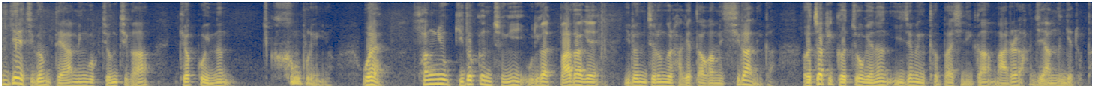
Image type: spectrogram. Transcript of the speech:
이게 지금 대한민국 정치가 겪고 있는 큰 불행이에요. 왜? 상류 기득권층이 우리가 바닥에 이런 저런 걸 하겠다고 하면 싫어하니까. 어차피 그쪽에는 이재명 텃밭이니까 말을 하지 않는 게 좋다.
